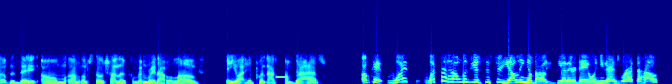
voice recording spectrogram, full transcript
up the date. Um, I'm, I'm still trying to commemorate our love, and you out here putting out some blast. Okay, what what the hell was your sister yelling about the other day when you guys were at the house?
